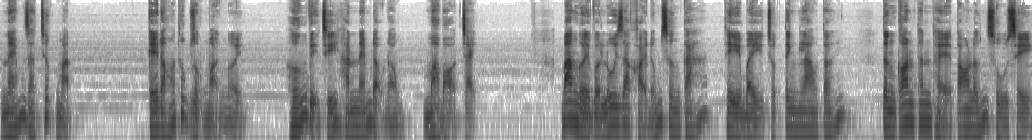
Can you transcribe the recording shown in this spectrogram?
Ném ra trước mặt. Kế đó thúc giục mọi người, Hướng vị trí hắn ném đậu đồng Mà bỏ chạy. Ba người vừa lui ra khỏi đống xương cá Thì bầy chuột tinh lao tới. Từng con thân thể to lớn xù xì,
